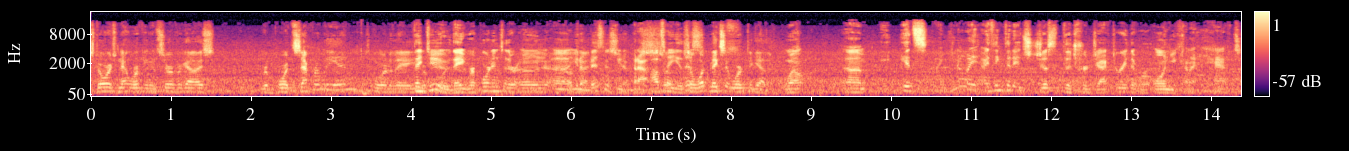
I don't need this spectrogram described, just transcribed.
storage, networking, and server guys report separately in, or do they? They do. They report into their own, uh, okay. you know, business unit. But I, will so, tell you this. So what makes it work together? Well, um, it's I, I, think that it's just the trajectory that we're on. You kind of have to.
